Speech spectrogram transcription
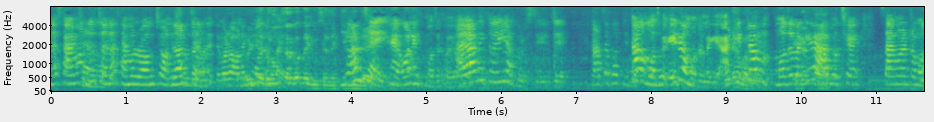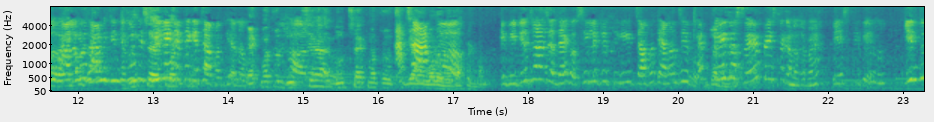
না সাইমন দুধ চা না সাইমন রং চা অনেক সুন্দর বানাইতে পারে অনেক মজা হয়। যে কি হ্যাঁ অনেক মজা হয়। আর আমি তো ইয়া করছি যে কাঁচা মজা এটাও মজা লাগে। আখিরটা মজা লাগে আর হচ্ছে সাইমনেরটা মজা লাগে। আমি চিন্তা করছি চা সিলেটের থেকে চা পাতি একমাত্র দুধ দুধ একমাত্র হচ্ছে গিয়ে আমার বড় আমি তো- পারফেক্ট বানায় এই ভিডিও যা যা দেখো সিলেটের থেকে চা আনা যাব। পেজ আছে পেজ থেকে আনা যাবে? পেজ থেকে। কিন্তু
